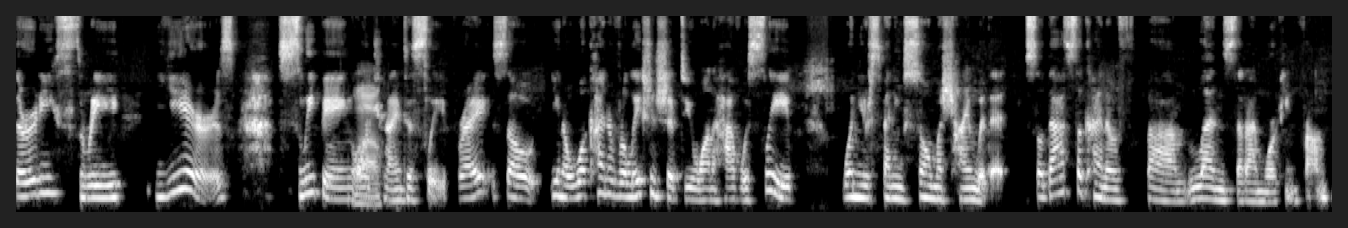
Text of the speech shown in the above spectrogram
33 years sleeping wow. or trying to sleep, right? So, you know, what kind of relationship do you want to have with sleep when you're spending so much time with it? So that's the kind of um, lens that I'm working from.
